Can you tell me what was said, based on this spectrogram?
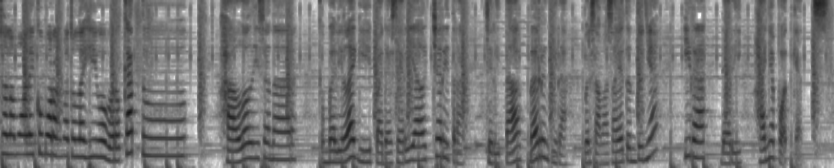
Assalamualaikum warahmatullahi wabarakatuh. Halo listener, kembali lagi pada serial Cerita Cerita bareng Ira bersama saya tentunya Ira dari Hanya Podcast.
